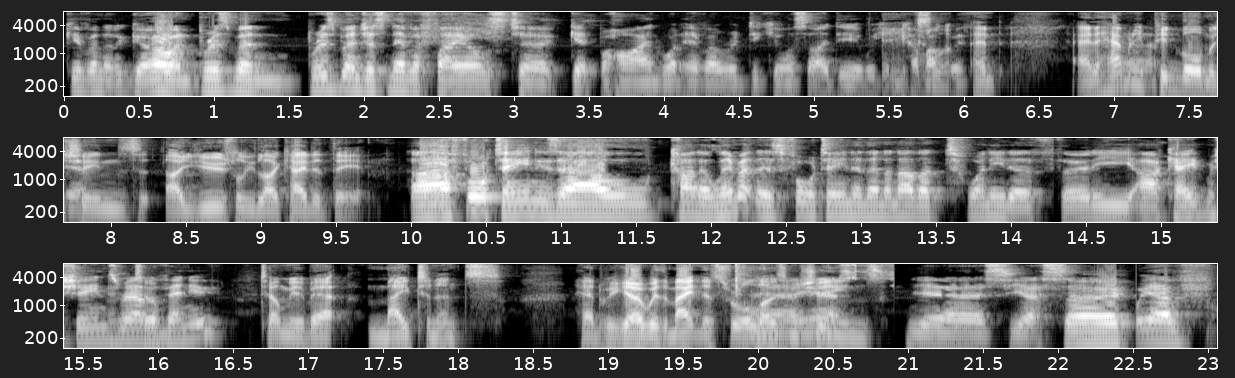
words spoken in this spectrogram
given it a go. And Brisbane, Brisbane just never fails to get behind whatever ridiculous idea we can come up with. And and how many Uh, pinball machines are usually located there? Uh, 14 is our kind of limit. There's 14 and then another 20 to 30 arcade machines around the venue. Tell me about maintenance. How do we go with the maintenance for all those Yeah, machines? Yes, yes, yes. So we have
